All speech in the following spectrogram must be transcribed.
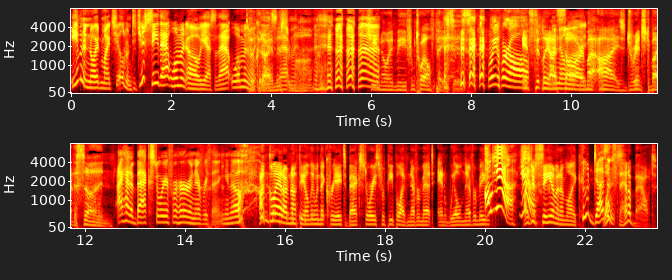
Even annoyed my children. Did you see that woman? Oh yes, that woman. How oh, could I yes, have missed that her, man. She annoyed me from 12 paces. we were all Instantly, I saw her, my eyes drenched by the sun. I had a backstory for her and everything. You know. I'm glad I'm not the only one that creates backstories for people I've never met and will never meet. oh yeah, yeah. I just see them and I'm like, Who doesn't? What's that about?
